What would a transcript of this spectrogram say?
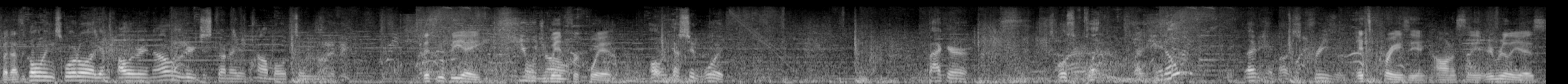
But that's Going Squirtle against Palu right now, you're just gonna combo so easily. this would be a huge Oh, no. win for Quidd. Oh, yes, it would. Back air. Explosive flip. That hit him? That hit was crazy. It's crazy, honestly. It really is.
